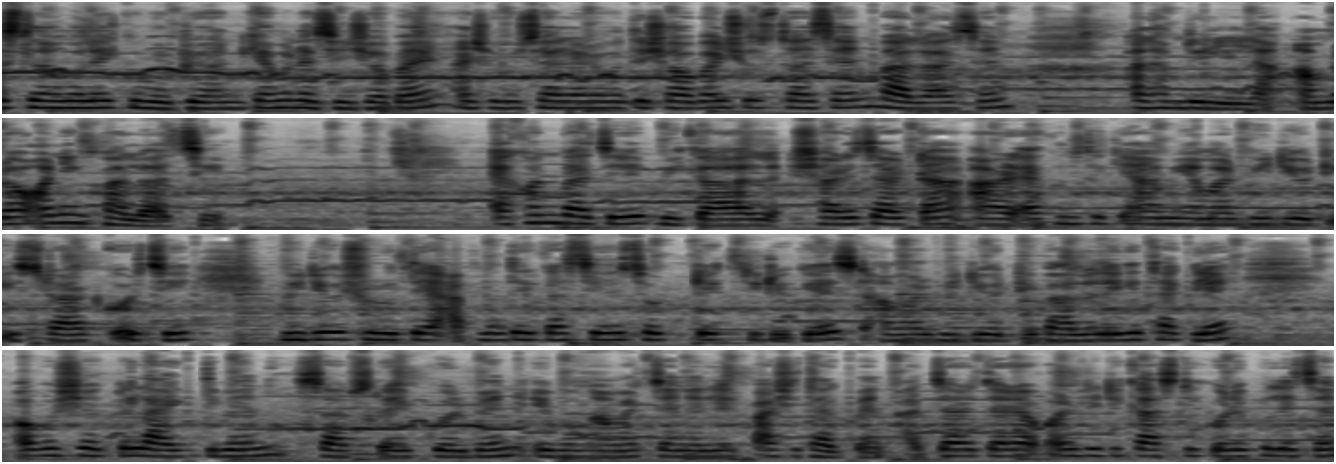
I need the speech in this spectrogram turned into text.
আসসালামু আলাইকুম এভরিওয়ান, কেমন আছেন সবাই? আশা করছি আল্লাহর মধ্যে সবাই সুস্থ আছেন, ভালো আছেন। আলহামদুলিল্লাহ, আমরা অনেক ভালো আছি। এখন বাজে বিকাল সাড়ে চারটা, আর এখন থেকে আমি আমার ভিডিওটি স্টার্ট করছি। ভিডিও শুরুতে আপনাদের কাছে ছোট্ট একটি রিকোয়েস্ট আমার ভিডিওটি ভালো লেগে থাকলে অবশ্যই একটা লাইক দিবেন সাবস্ক্রাইব করবেন, এবং আমার চ্যানেলের পাশে থাকবেন। আর যারা যারা অলরেডি কাজটি করে ফেলেছেন,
